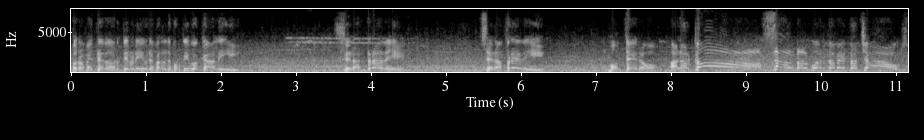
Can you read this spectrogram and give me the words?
Prometedor tiro libre para el Deportivo Cali. Será Andrade. Será Freddy. Montero al arco. Salva el guardameta Chaus.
